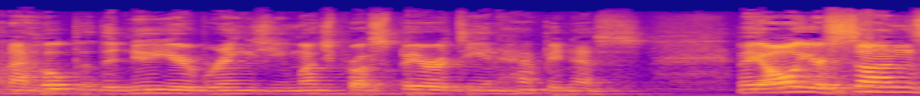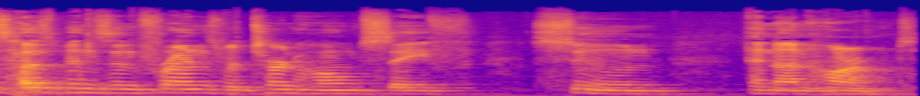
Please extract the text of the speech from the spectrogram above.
and I hope that the new year brings you much prosperity and happiness. May all your sons, husbands, and friends return home safe, soon, and unharmed.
